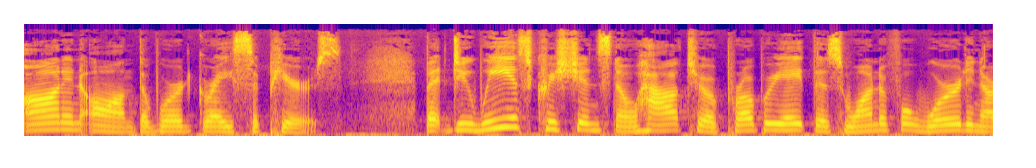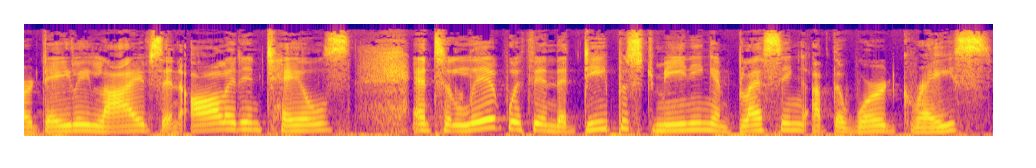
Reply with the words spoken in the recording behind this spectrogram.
On and on the word grace appears. But do we as Christians know how to appropriate this wonderful word in our daily lives and all it entails, and to live within the deepest meaning and blessing of the word grace?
